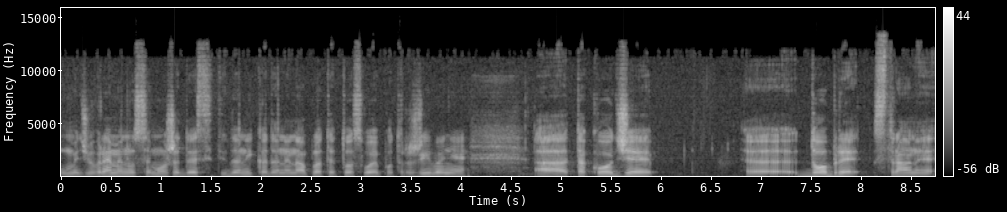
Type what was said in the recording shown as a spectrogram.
Umeđu vremenu se može desiti da nikada ne naplate to svoje potraživanje. Također, e, dobre strane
